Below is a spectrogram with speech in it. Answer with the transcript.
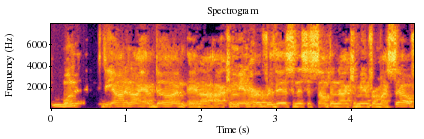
one of the things Deanna and I have done and I, I commend her for this and this is something I commend for myself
